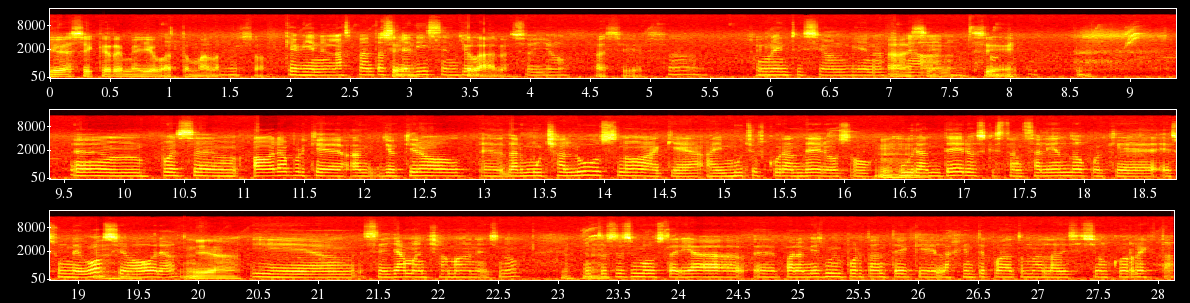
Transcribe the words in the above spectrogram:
Yo ya sé qué remedio va a tomar la persona. Que vienen las plantas y le dicen yo soy yo. Así es. Ah, una intuición bien afinada, ah, sí, Sí. Em, pues em, ahora porque yo quiero eh, dar mucha luz ¿no? a que hay muchos curanderos o curanderos que están saliendo porque es un negocio ahora y em, se llaman chamanes, ¿no? Entonces me gustaría, eh, para mí es muy importante que la gente pueda tomar la decisión correcta,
